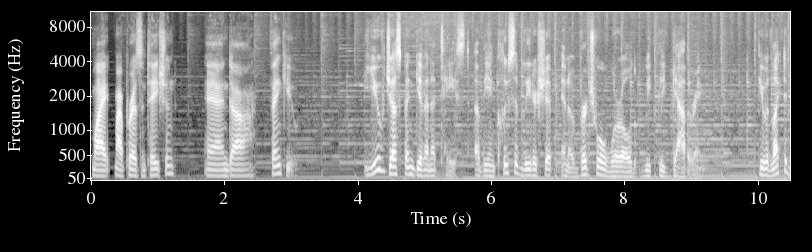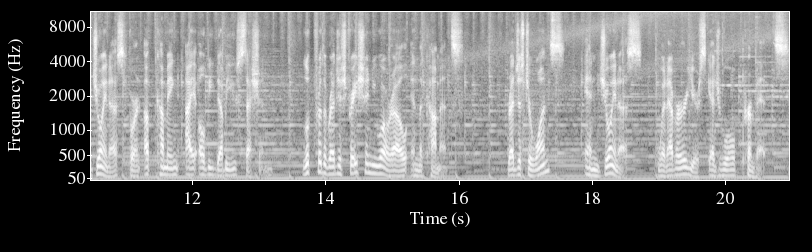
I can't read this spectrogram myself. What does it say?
my, my presentation. And uh, thank you. You've just been given a taste of the Inclusive Leadership in a Virtual World weekly gathering. If you would like to join us for an upcoming ILVW session, look for the registration URL in the comments. Register once and join us whenever your schedule permits.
